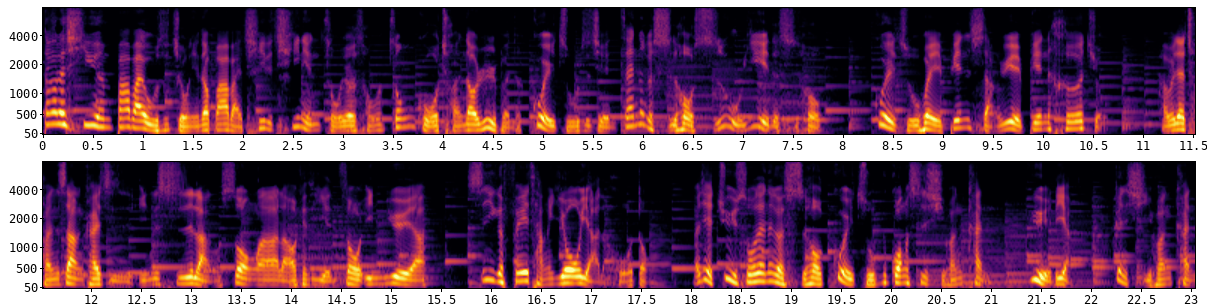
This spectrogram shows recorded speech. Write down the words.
大概在西元八百五十九年到八百七十七年左右，从中国传到日本的贵族之间，在那个时候十五夜的时候，贵族会边赏月边喝酒，还会在船上开始吟诗朗诵啊，然后开始演奏音乐啊，是一个非常优雅的活动。而且据说在那个时候，贵族不光是喜欢看月亮，更喜欢看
